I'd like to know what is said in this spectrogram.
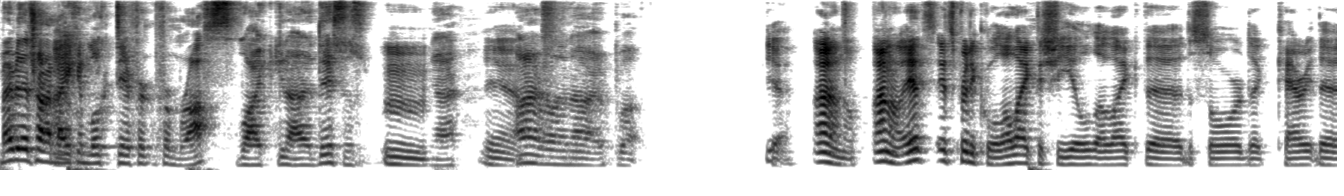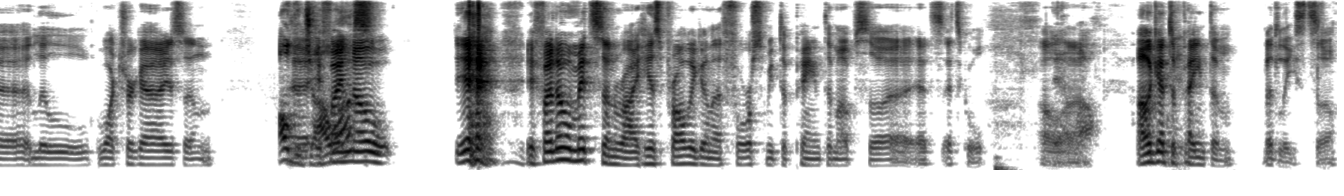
Maybe they're trying to make him look different from Russ. Like, you know, this is, Mm, you know, yeah. I don't really know, but Yeah, I don't know. I don't know. It's it's pretty cool. I like the shield. I like the the sword, the carry, the little watcher guys, and all the uh, Jawas. if I know, yeah, if I know Mitsun right, he's probably gonna force me to paint them up. So uh, it's it's cool. I'll yeah, uh, well, I'll get to paint them at least. So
